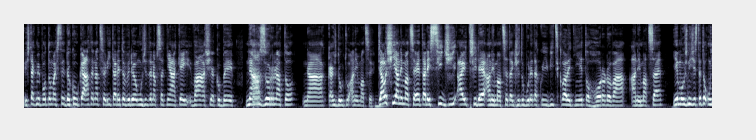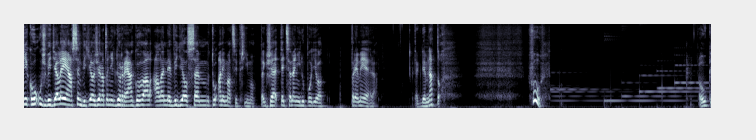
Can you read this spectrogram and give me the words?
Když tak mi potom, až se dokoukáte na celý tady to video, můžete napsat nějaký váš jakoby názor na to, na každou tu animaci. Další animace je tady CGI 3D animace, takže to bude takový víc kvalitní, je to hororová animace. Je možný, že jste to u někoho už viděli, já jsem viděl, že na to někdo reagoval, ale neviděl jsem tu animaci přímo. Takže teď se na ní jdu podívat. Premiéra. Tak jdem na to. Fuh. OK.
